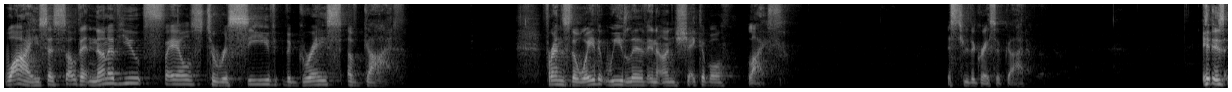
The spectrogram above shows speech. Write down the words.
Why? He says, So that none of you fails to receive the grace of God. Friends, the way that we live an unshakable life is through the grace of God. It is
